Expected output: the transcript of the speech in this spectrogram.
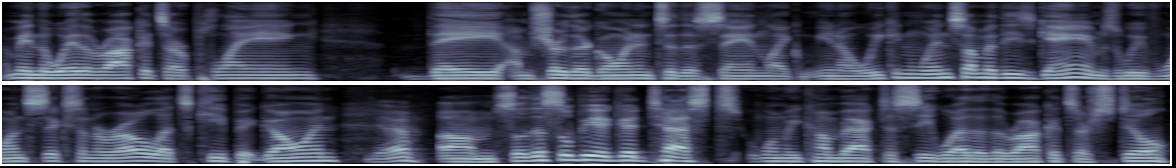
I mean the way the Rockets are playing, they I'm sure they're going into this saying like, you know, we can win some of these games. We've won 6 in a row. Let's keep it going. Yeah. Um so this will be a good test when we come back to see whether the Rockets are still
